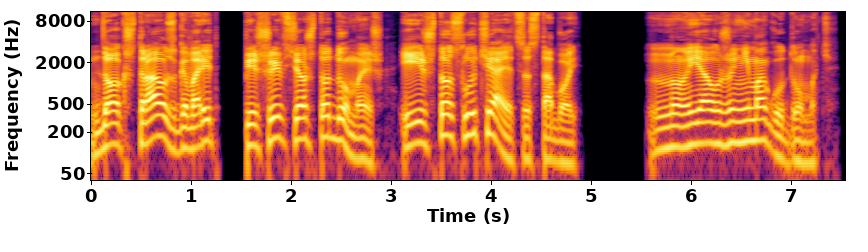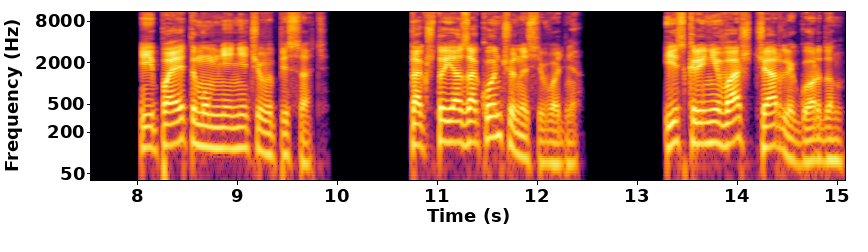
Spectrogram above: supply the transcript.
Док Штраус говорит, пиши все, что думаешь, и что случается с тобой. Но я уже не могу думать. И поэтому мне нечего писать. Так что я закончу на сегодня. Искренне ваш Чарли Гордон.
